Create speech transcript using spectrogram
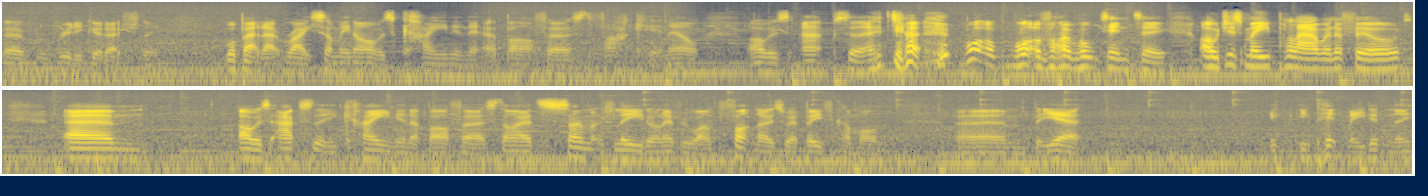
uh, were really good actually. What about that race? I mean, I was caning it at Bathurst. Fucking hell, I was absolutely. what what have I walked into? Oh, just me ploughing a field. Um, I was absolutely caning at Bathurst. I had so much lead on everyone. Fuck knows where beef come on. Um, but yeah, he, he pit me, didn't he?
